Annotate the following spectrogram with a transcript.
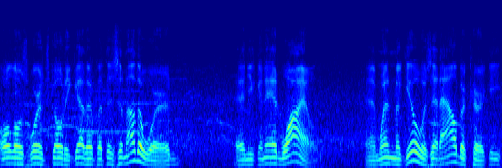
all those words go together, but there's another word, and you can add wild. And when Magill was at Albuquerque,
